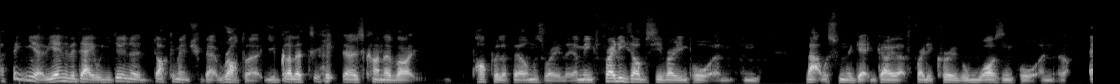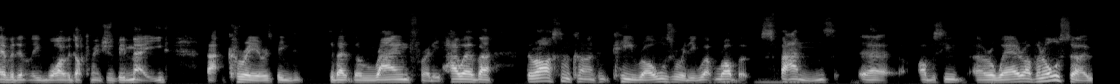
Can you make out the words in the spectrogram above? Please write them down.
I think you know, at the end of the day, when you're doing a documentary about Robert, you've got to hit those kind of like popular films, really. I mean, Freddy's obviously very important, and that was from the get go that Freddy Krueger was important. Evidently, why the documentary has been made, that career has been developed around Freddy. However, there are some kind of key roles, really, what Robert's fans uh, obviously are aware of, and also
